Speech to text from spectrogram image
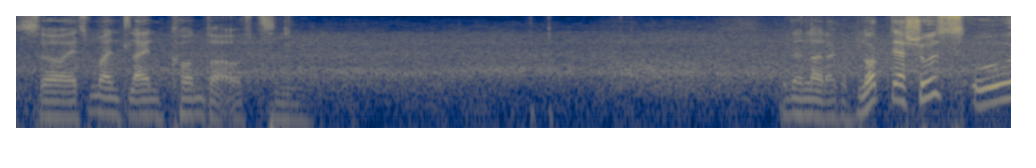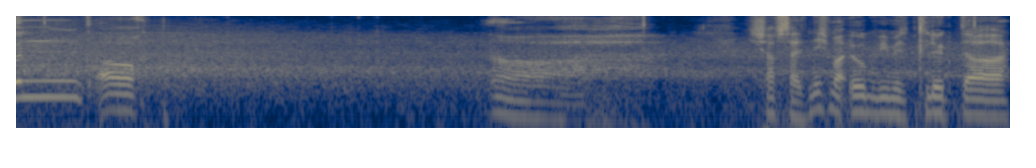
So, jetzt mal einen kleinen Konter aufziehen. Und dann leider geblockt der Schuss und auch... Oh. Ich schaff's halt nicht mal irgendwie mit Glück da...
